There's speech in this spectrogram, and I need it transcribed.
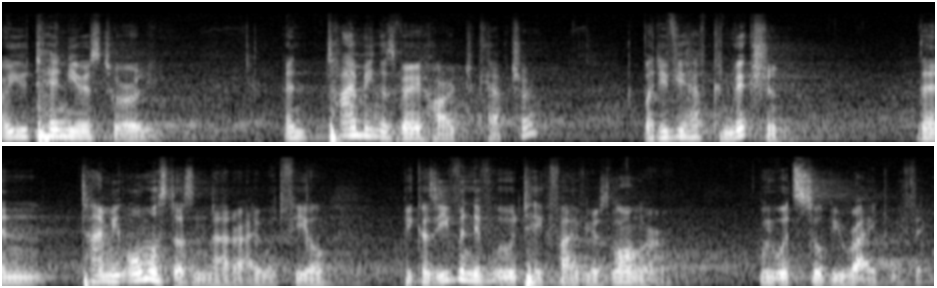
are you 10 years too early? And timing is very hard to capture. But if you have conviction, then timing almost doesn't matter, I would feel, because even if it would take five years longer, we would still be right, we think.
